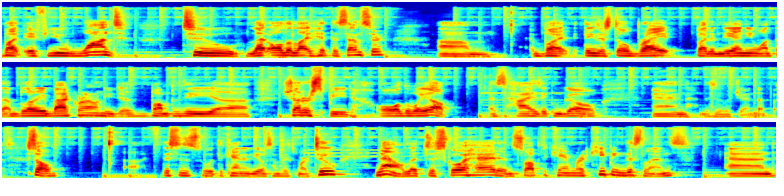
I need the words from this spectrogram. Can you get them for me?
but if you want to let all the light hit the sensor, um, but things are still bright, but in the end you want that blurry background, you just bump the uh, shutter speed all the way up as high as it can go, and this is what you end up with. So uh, this is with the Canon EOS M6 Mark II. Now let's just go ahead and swap the camera, keeping this lens, and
